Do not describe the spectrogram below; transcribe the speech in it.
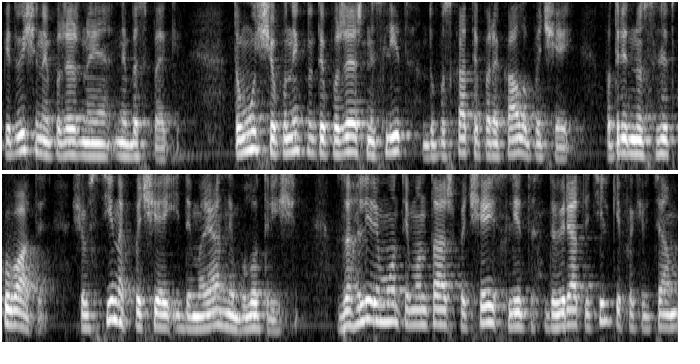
підвищеної пожежної небезпеки. Тому, щоб уникнути пожеж, не слід допускати перекалу печей. Потрібно слідкувати, щоб в стінах печей і димарях не було тріщин. Взагалі, ремонт і монтаж печей слід довіряти тільки фахівцям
